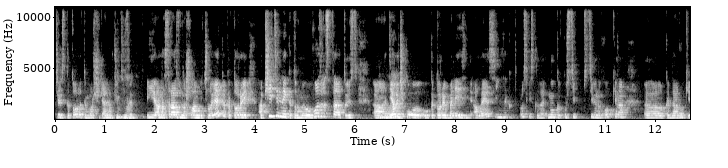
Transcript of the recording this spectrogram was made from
через которого ты можешь реально учить uh-huh. язык. И она сразу нашла мне человека, который общительный, который моего возраста, то есть uh-huh. девочку, у которой болезнь АЛС, я не знаю, как это просто сказать, ну, как у Стив, Стивена Хопкина, э, когда руки,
